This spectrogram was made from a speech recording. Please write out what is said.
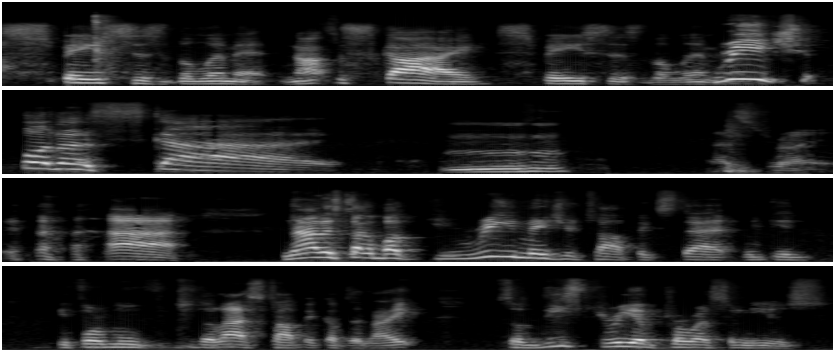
Space is the limit, not the sky. Space is the limit. Reach for the sky. Mm-hmm. That's right. now let's talk about three major topics that we can before we move to the last topic of the night. So these three are pro wrestling news.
